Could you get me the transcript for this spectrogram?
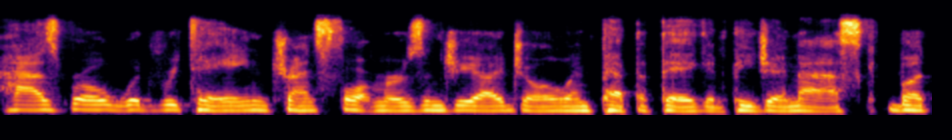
Hasbro would retain Transformers and G.I. Joe and and Peppa Pig and PJ Masks, but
